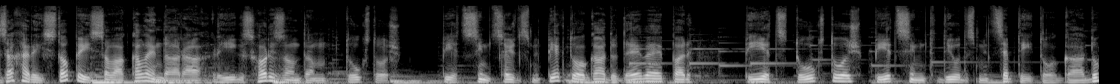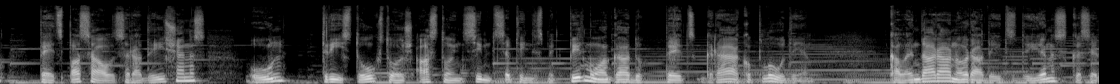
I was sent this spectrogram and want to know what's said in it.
Zaharijs Stopijs savā kalendārā Rīgas horizontam 1565. gadu dēvē par 5527. gadu pēc pasaules radīšanas un 3871. gadu pēc grēku plūdiem. Kalendārā norādītas dienas, kas ir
